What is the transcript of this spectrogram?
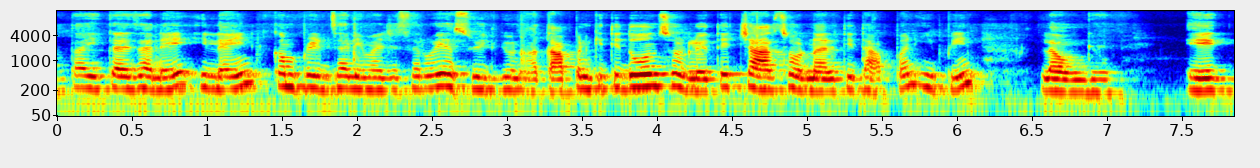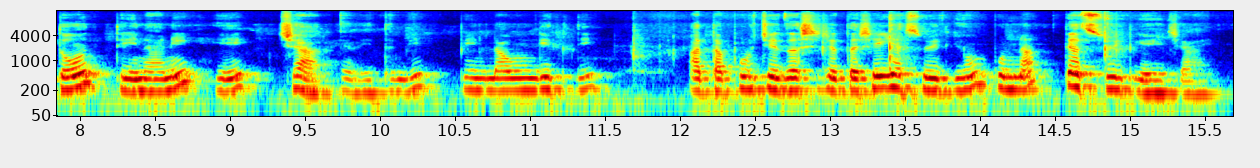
आता ही काय झालं आहे ही लाईन कंप्लीट झाली माझी सर्व. या सुईत घेऊन आता आपण किती दोन सोडले होते? चार सोडणार आहे तिथं आपण. ही पिन लावून घेऊ. एक दोन तीन आणि एक चार. या इथं मी पिन लावून घेतली. आता पुढचे जसेच्या तसे या सुईत घेऊन पुन्हा त्याच सुईत घ्यायचे आहे.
